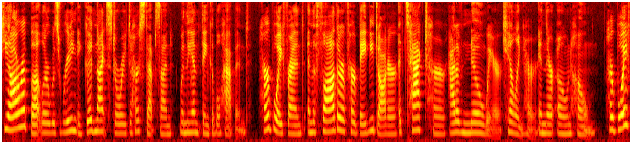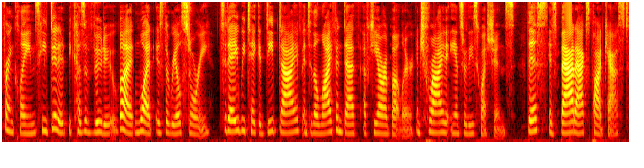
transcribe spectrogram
Kiara Butler was reading a goodnight story to her stepson when the unthinkable happened. Her boyfriend and the father of her baby daughter attacked her out of nowhere, killing her in their own home. Her boyfriend claims he did it because of voodoo, but what is the real story? Today, we take a deep dive into the life and death of Kiara Butler and try to answer these questions. This is Bad Axe Podcast.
